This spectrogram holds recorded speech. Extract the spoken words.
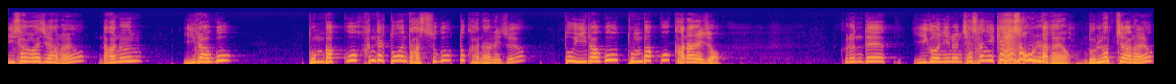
이상하지 않아요? 나는 일하고 돈 받고 한 달 동안 다 쓰고 또 가난해져요? 또 일하고 돈 받고 가난해져. 그런데 이건희는 재산이 계속 올라가요. 놀랍지 않아요?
